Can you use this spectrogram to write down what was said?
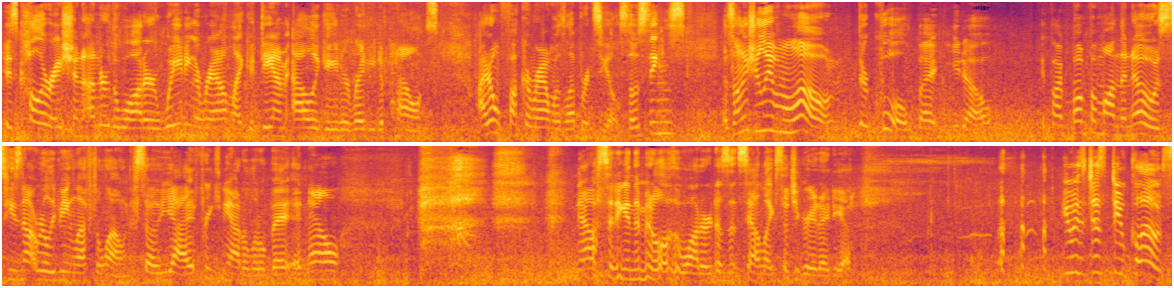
his coloration under the water, waiting around like a damn alligator ready to pounce. I don't fuck around with leopard seals. Those things, as long as you leave them alone, they're cool, but you know, if I bump him on the nose, he's not really being left alone. So yeah, it freaked me out a little bit. And now, now sitting in the middle of the water doesn't sound like such a great idea. he was just too close.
